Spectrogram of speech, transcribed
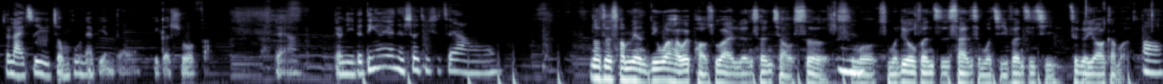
就来自于总部那边的一个说法。对啊，就你的 DNA 的设计是这样哦。那这上面另外还会跑出来人生角色，嗯什么什么六分之三，什么几分之几，这个又要干嘛的？哦，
